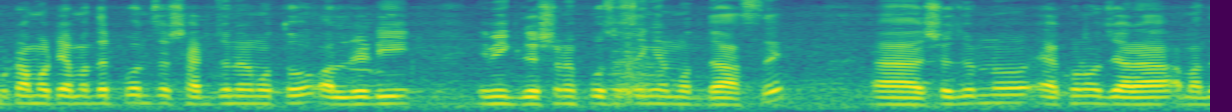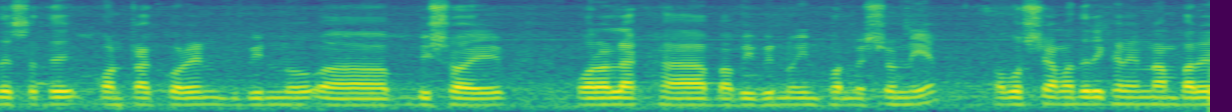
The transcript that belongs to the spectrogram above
মোটামুটি আমাদের পঞ্চাশ ষাট জনের মতো অলরেডি ইমিগ্রেশনের প্রসেসিংয়ের মধ্যে আছে। সেজন্য এখনও যারা আমাদের সাথে কন্ট্যাক্ট করেন বিভিন্ন বিষয়ে পড়ালেখা বা বিভিন্ন ইনফরমেশন নিয়ে, অবশ্যই আমাদের এখানে নাম্বারে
